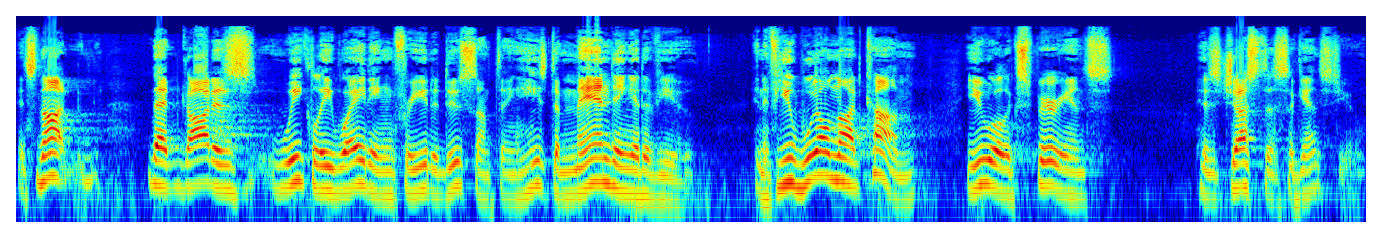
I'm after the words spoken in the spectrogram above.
It's not that God is weakly waiting for you to do something, He's demanding it of you. And if you will not come, you will experience his justice against you.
